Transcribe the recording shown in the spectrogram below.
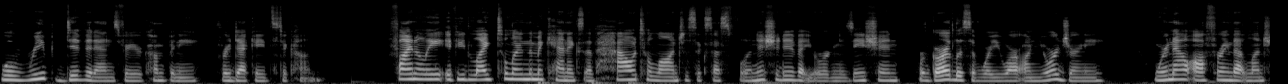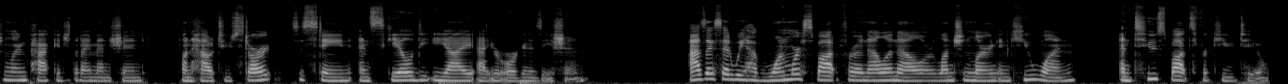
will reap dividends for your company for decades to come. Finally, if you'd like to learn the mechanics of how to launch a successful initiative at your organization, regardless of where you are on your journey, we're now offering that Lunch and Learn package that I mentioned on how to start, sustain, and scale DEI at your organization. As I said, we have one more spot for an L&L or Lunch and Learn in Q1 and two spots for Q2.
